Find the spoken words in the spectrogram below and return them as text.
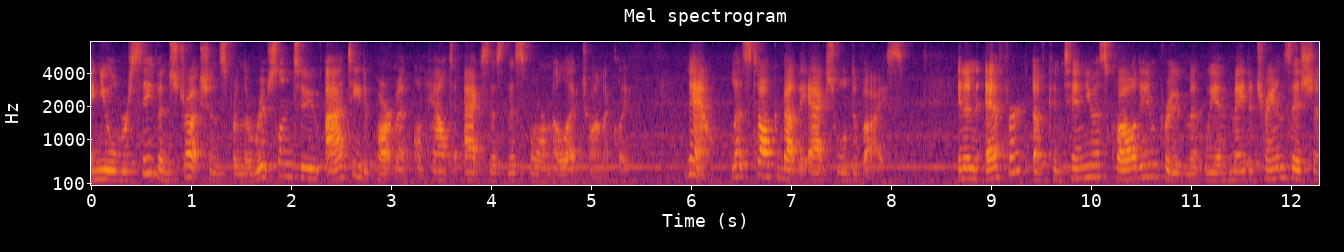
and you will receive instructions from the Richland 2 IT department on how to access this form electronically. Now, let's talk about the actual device. In an effort of continuous quality improvement, we have made a transition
